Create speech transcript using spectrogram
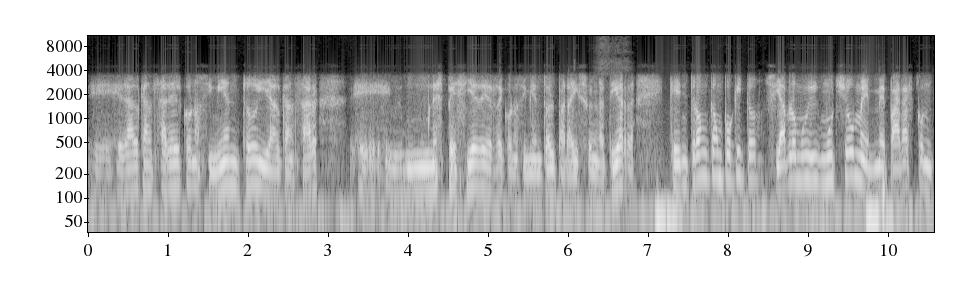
eh, era alcanzar el conocimiento y alcanzar eh, una especie de reconocimiento del paraíso en la tierra, que entronca un poquito, si hablo muy mucho me, me paras con...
